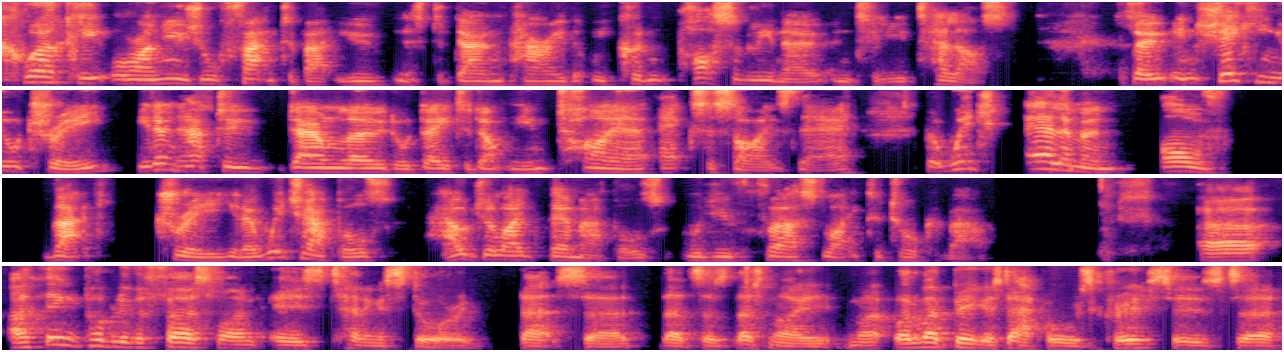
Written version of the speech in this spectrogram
quirky or unusual fact about you, Mr. Dan Parry, that we couldn't possibly know until you tell us. So, in shaking your tree, you don't have to download or data dump the entire exercise there, but which element of that tree, you know, which apples, how do you like them apples, would you first like to talk about? Uh, I think probably the first one is telling a story. That's uh, that's that's my, my, one of my biggest apples. Chris is uh,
